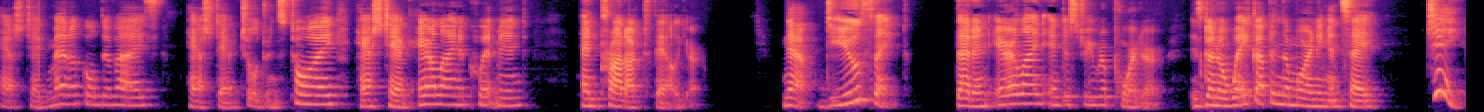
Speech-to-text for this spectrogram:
hashtag medical device, hashtag children's toy, hashtag airline equipment, and product failure. Now, do you think that an airline industry reporter is going to wake up in the morning and say, gee,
